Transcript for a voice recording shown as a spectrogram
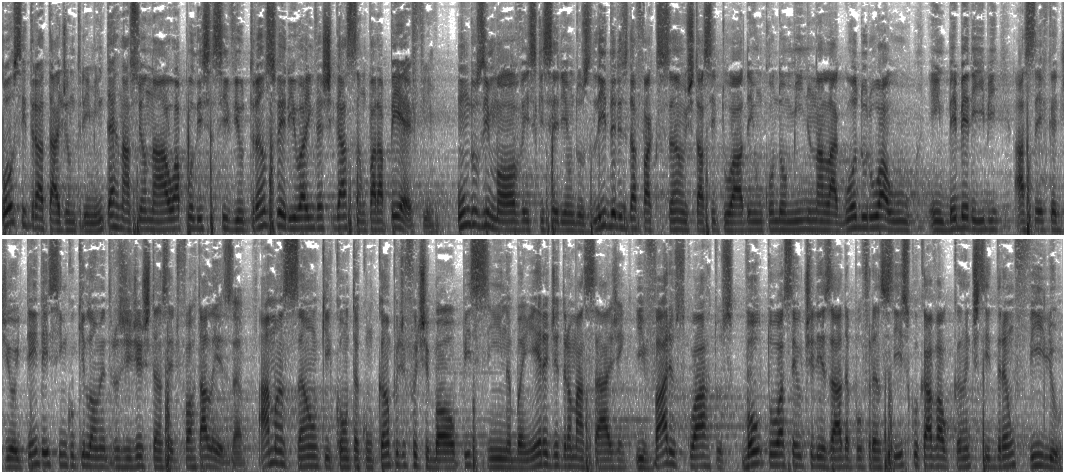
Por se tratar de um crime internacional, a Polícia Civil transferiu a investigação para a PF. Um dos imóveis que seriam dos líderes da facção está situado em um condomínio na Lagoa do Uruaú, em Beberibe, a cerca de 85 quilômetros de distância de Fortaleza. A mansão, que conta com campo de futebol, piscina, banheira de hidromassagem e vários quartos, voltou a ser utilizada por Francisco Cavalcante Cidrão Filho,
